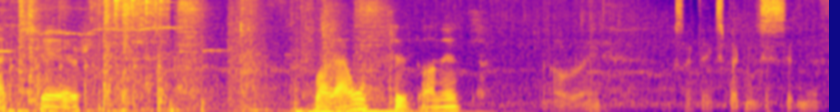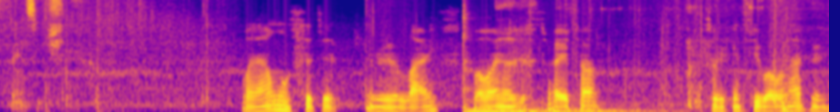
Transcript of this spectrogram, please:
A chair. Well, I won't sit on it. Alright. Looks like they expect me to sit in their fancy chair. Well, I won't sit it in real life. But why not just try it out? So we can see what will happen.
